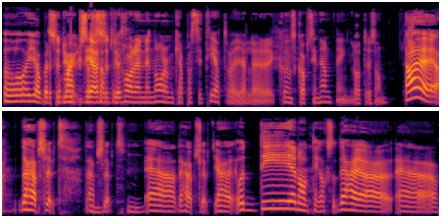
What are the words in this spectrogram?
ja, och jobbade så på du, Microsoft det, alltså, Du har en enorm kapacitet vad gäller kunskapsinhämtning, låter det som. Ja, ja, ja, det har jag absolut. Det har mm. absolut. Mm. Eh, det har jag absolut. Jag har, och det är någonting också, det har jag eh,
